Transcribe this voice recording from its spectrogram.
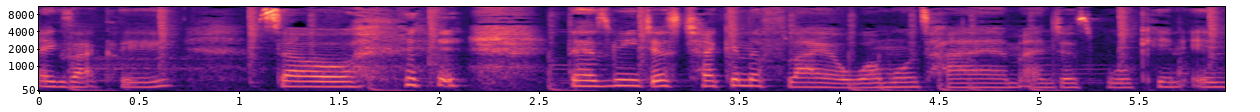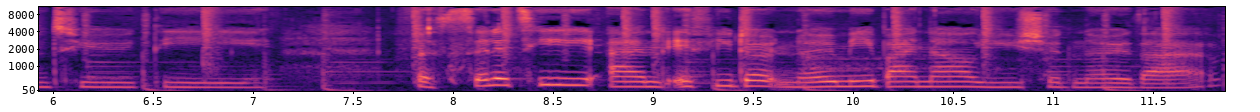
Exactly. So there's me just checking the flyer one more time and just walking into the facility. And if you don't know me by now, you should know that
